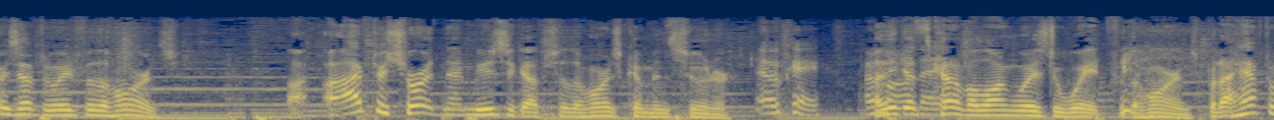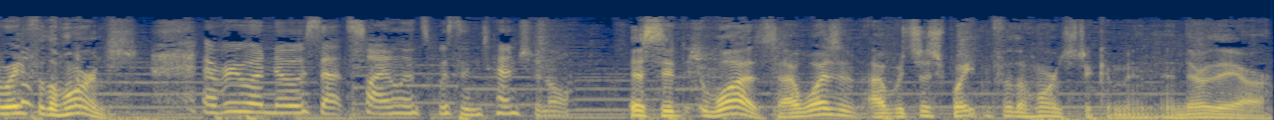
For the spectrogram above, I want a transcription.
Always have to wait for the horns. I, I have to shorten that music up so the horns come in sooner. Okay. i think that's kind of a long ways to wait for the horns, but I have to wait for the horns. Everyone knows that silence was intentional. Yes, it was. I wasn't. I was just waiting for the horns to come in, and there they are.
